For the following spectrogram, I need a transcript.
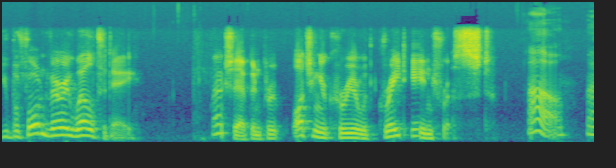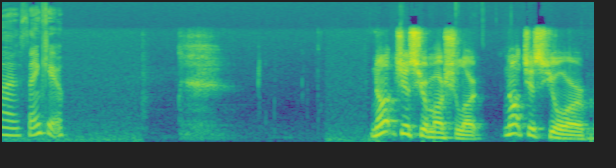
you performed very well today. Actually, I've been pr- watching your career with great interest. Oh, uh, thank you. Not just your martial art, not just your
